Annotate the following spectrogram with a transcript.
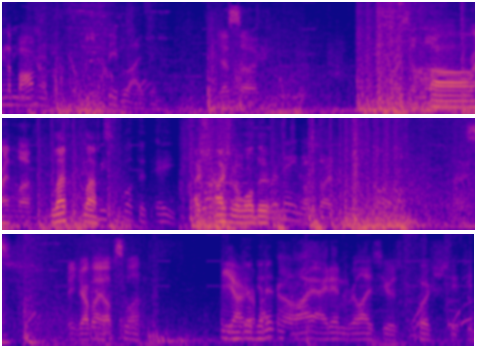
Token the bomb. Destabilizing. yes, sir. Right, left. Uh, right left. Left, left. spotted A. I, sh I should have walled it. Nice. Can you grab my ups one? Yeah, I go got get it. No, I, I didn't realize he was pushed CT.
